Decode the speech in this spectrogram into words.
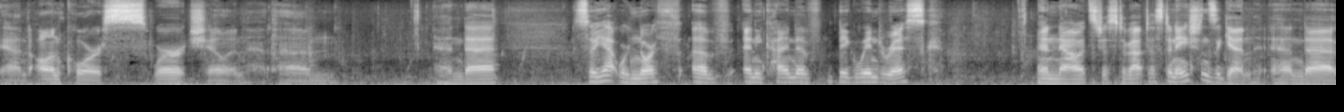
and on course, we're chilling. Um, and uh, so, yeah, we're north of any kind of big wind risk and now it's just about destinations again. And uh,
